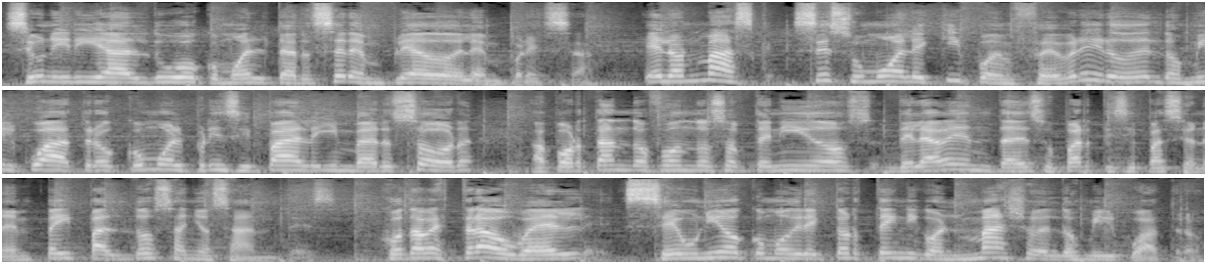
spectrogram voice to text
se uniría al dúo como el tercer empleado de la empresa. Elon Musk se sumó al equipo en febrero del 2004 como el principal inversor, aportando fondos obtenidos de la venta de su participación en PayPal dos años antes. JB Straubel se unió como director técnico en mayo del 2004.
